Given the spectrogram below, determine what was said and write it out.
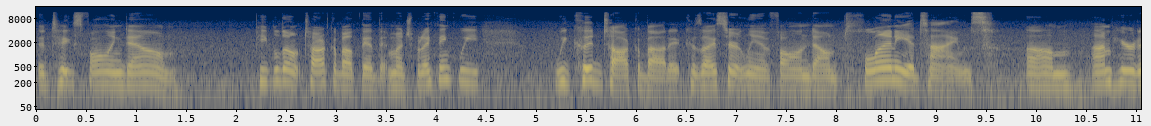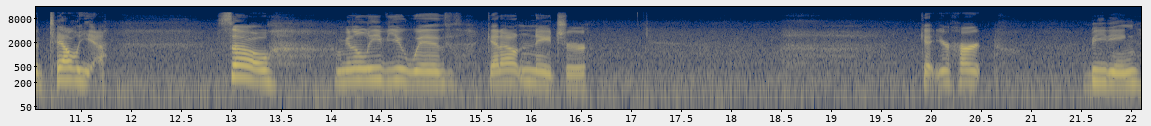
it takes falling down people don't talk about that that much, but I think we we could talk about it because I certainly have fallen down plenty of times. Um, I'm here to tell you. So I'm gonna leave you with get out in nature, get your heart beating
